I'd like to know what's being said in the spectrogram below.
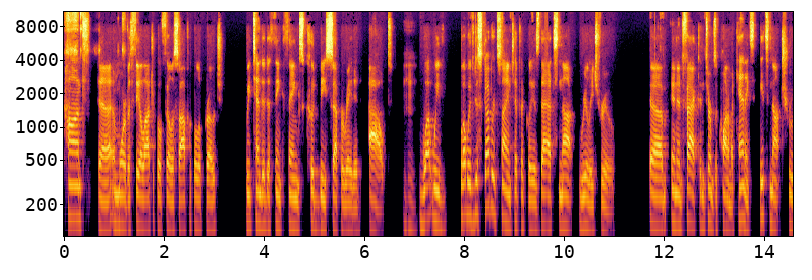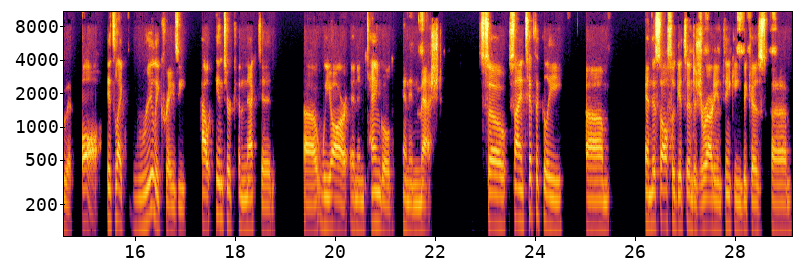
Kant, uh, a more of a theological, philosophical approach. We tended to think things could be separated out Mhm. what we've what we've discovered scientifically is that's not really true. Um, and in fact, in terms of quantum mechanics, it's not true at all. It's like really crazy how interconnected uh, we are and entangled and enmeshed. So scientifically, um, and this also gets into Girardian thinking because um,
